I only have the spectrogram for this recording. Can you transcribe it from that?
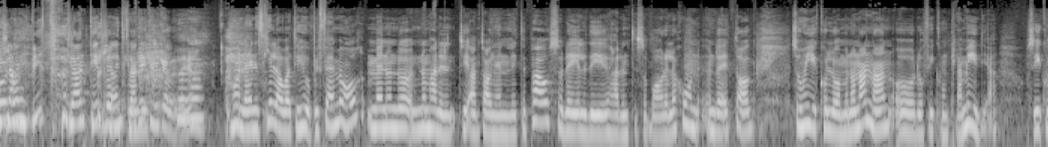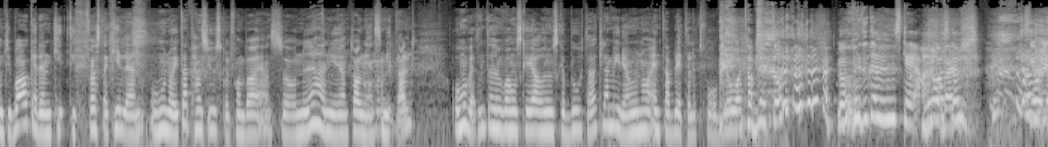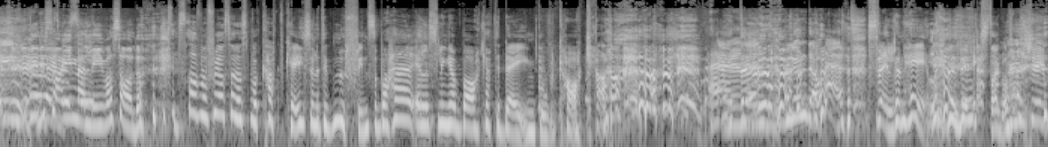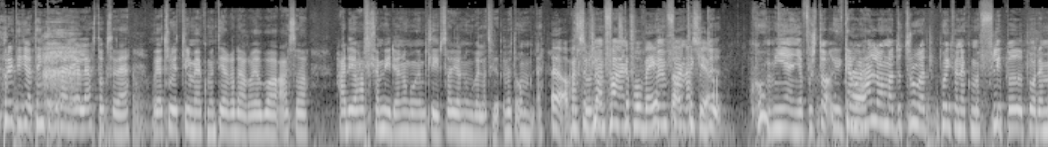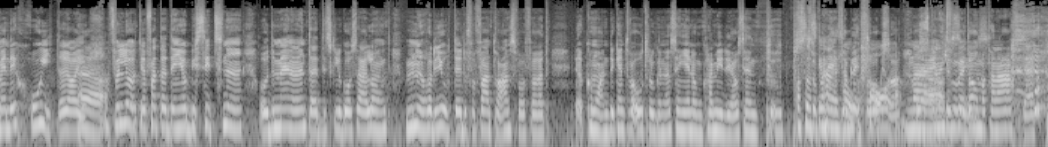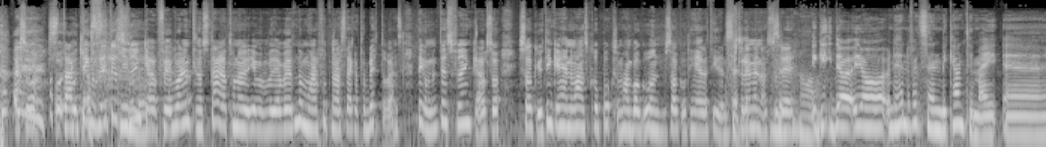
Klantigt. Klantigt, väldigt Det klantigt. kan vi kalla det. Ja. Hon och hennes kille har varit ihop i fem år men under, de hade antagligen lite paus och det, eller de hade inte så bra relation under ett tag. Så hon gick och låg med någon annan och då fick hon klamydia. Så gick hon tillbaka den till första killen och hon har ju tagit hans oskuld från början så nu är han ju antagligen smittad. Och hon vet inte vad hon ska göra, hur hon ska bota klamydia. Hon har en tablett eller två blåa tabletter. Men hon vet inte hur hon ska göra. Hon Ska, ska hon lägga in Liv, vad sa du? Så med flera sådana små cupcakes eller typ muffins och bara här älskling jag bakar till dig en god kaka. Ät den! blunda och ät. Svälj den hel. Det är extra gott. Nej, men tjejer, på riktigt, jag tänkte på det när jag läste också det. Och jag tror jag till och med jag kommenterade där och jag bara alltså hade jag haft klamydia någon gång i mitt liv så hade jag nog velat veta- om det. Ja, men såklart vem man ska få veta, vem fan, tycker jag. Du, kom igen, jag förstår. Det kanske Ja. handlar om att du tror att pojkvännen kommer flippa ut på det men det skiter jag i. Ja. Förlåt, jag fattar att det är en jobbig sits nu och du menar inte att det skulle gå så här långt. Men nu har du gjort det, du får fan ta ansvar för att, eh, come on, du kan inte vara otrogen och sen ge någon klamydia och sen, Och sen ska han tabletter och också. fara. och så ska han Nej, inte få veta om att han har haft det. Alltså, och, och tänk om det inte ens funkar, för var det inte något där att hon jag, jag vet inte om hon hade fått några säkra tabletter ens. Tänk om det inte ens funkar. Så, saker och ting kan hända med hans kropp också om han bara går runt med saker och ting hela tiden. Förstår du vad jag menar? Så det, G- Det, jag, det hände faktiskt en bekant till mig eh,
